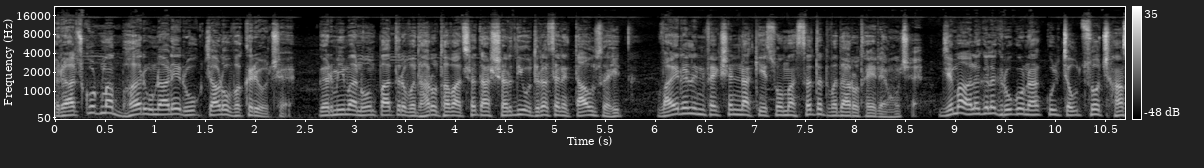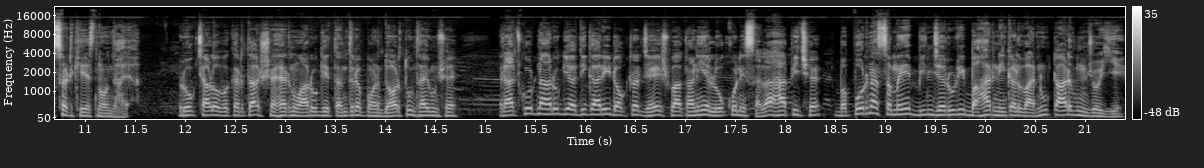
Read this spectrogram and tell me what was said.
રાજકોટમાં ભર ઉનાળે રોગચાળો વકર્યો છે. ગરમીમાં નોંધપાત્ર વધારો થવા છતાં શરદી, ઉધરસ અને તાવ સહિત વાયરલ ઇન્ફેક્શનના કેસોમાં સતત વધારો થઈ રહ્યો છે. જેમાં અલગ અલગ રોગોના કુલ ચૌદસો છાસઠ કેસ નોંધાયા. રોગચાળો વકરતા શહેરનું આરોગ્ય તંત્ર પણ દોડતું થયું છે. રાજકોટના આરોગ્ય અધિકારી ડોક્ટર જયેશ વાકાણીએ લોકોને સલાહ આપી છે, બપોરના સમયે બિનજરૂરી બહાર નીકળવાનું ટાળવું જોઈએ.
